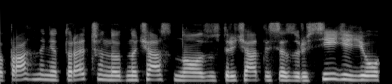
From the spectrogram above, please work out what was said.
е, Прагнення Туреччини одночасно зустрічатися з Росією,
